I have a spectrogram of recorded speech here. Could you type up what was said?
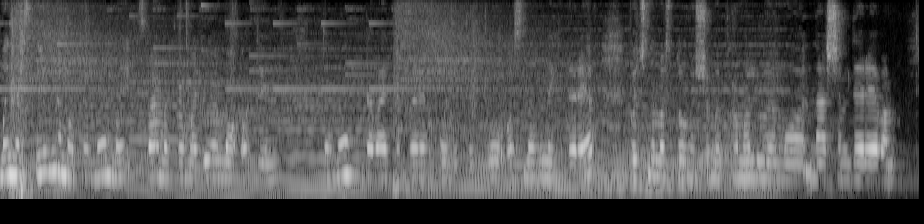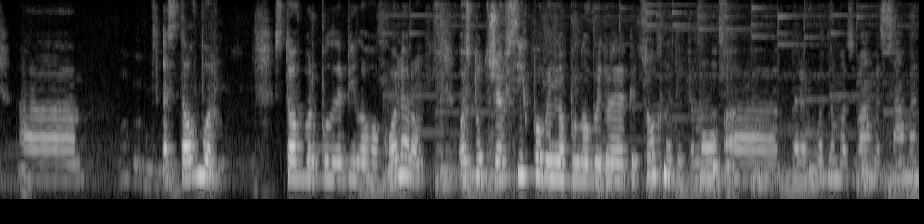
Ми не встигнемо, тому ми з вами промалюємо один. Тому давайте переходити до основних дерев. Почнемо з того, що ми промалюємо нашим деревам стовбур. Стовбур буде білого кольору. Ось тут вже всіх повинно було е, підсохнути, тому переходимо з вами саме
